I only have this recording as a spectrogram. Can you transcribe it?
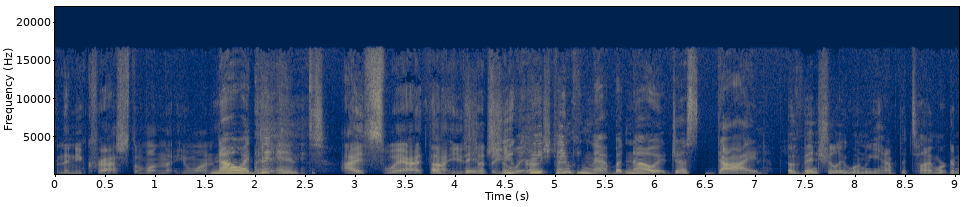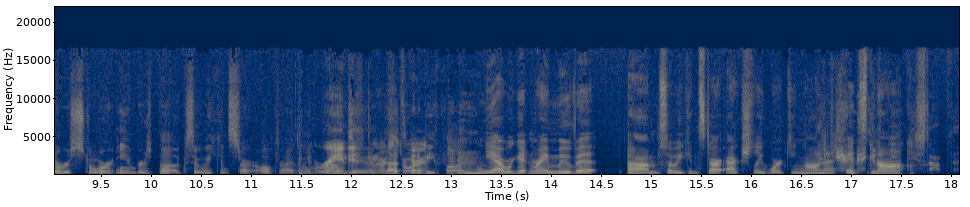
and then you crashed the one that you won. No, I didn't. I swear I thought you said that Eventually- you, you Actually. keep crashed it. thinking that, but no, it just died. Eventually, when we have the time, we're gonna restore Amber's bug so we can start all driving it around Randy's too. gonna That's restore gonna it. be fun. yeah, we're getting ready to move it, um, so we can start actually working on it. Can't It's make a not. Pokestop then.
